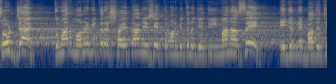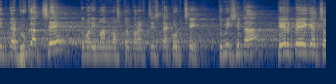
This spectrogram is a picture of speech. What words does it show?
চোর যায়। তোমার মনের ভিতরে শয়তান এসে, তোমার ভিতরে যেহেতু ইমান আছে এই জন্য বাজে চিন্তা ঢুকাচ্ছে, তোমার ইমান নষ্ট করার চেষ্টা করছে। তুমি সেটা টের পেয়ে গেছো,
